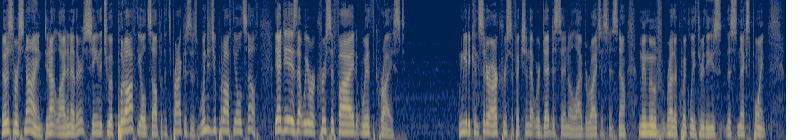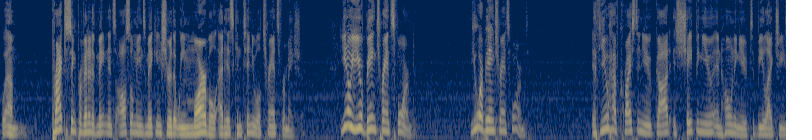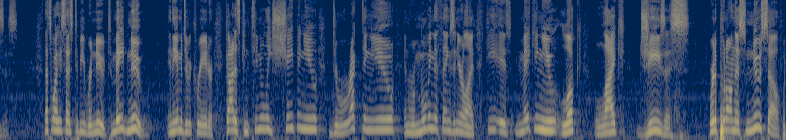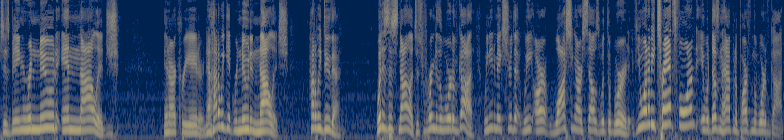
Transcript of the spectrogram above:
Notice verse 9 Do not lie to another, seeing that you have put off the old self with its practices. When did you put off the old self? The idea is that we were crucified with Christ. We need to consider our crucifixion that we're dead to sin and alive to righteousness. Now, let me move rather quickly through these, this next point. Um, practicing preventative maintenance also means making sure that we marvel at his continual transformation. You know, you're being transformed. You are being transformed. If you have Christ in you, God is shaping you and honing you to be like Jesus. That's why he says to be renewed, to made new in the image of a creator. God is continually shaping you, directing you, and removing the things in your life. He is making you look like Jesus. We're to put on this new self, which is being renewed in knowledge in our Creator. Now, how do we get renewed in knowledge? How do we do that? What is this knowledge? It's referring to the Word of God. We need to make sure that we are washing ourselves with the Word. If you want to be transformed, it doesn't happen apart from the Word of God.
